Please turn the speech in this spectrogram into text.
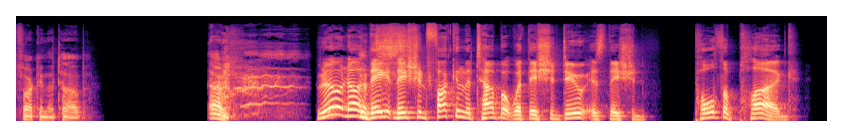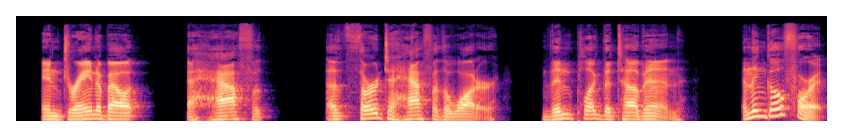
fuck in the tub. No, no, they they should fuck in the tub, but what they should do is they should pull the plug and drain about a half a third to half of the water. Then plug the tub in. And then go for it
